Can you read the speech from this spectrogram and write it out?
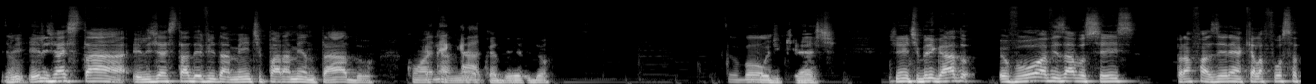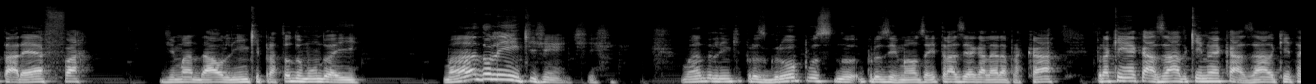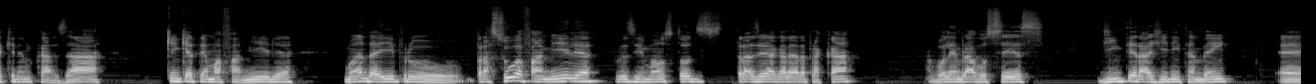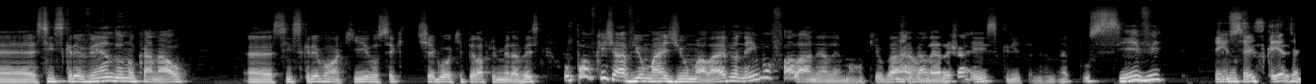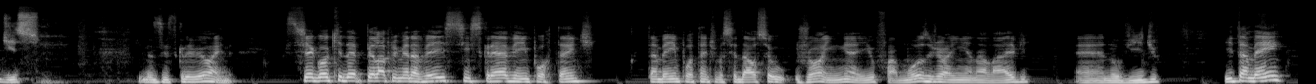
então. Ele, ele, já está, ele já está devidamente paramentado com a Canecado. caneca dele do, muito bom. podcast. Gente, obrigado. Eu vou avisar vocês para fazerem aquela força-tarefa de mandar o link para todo mundo aí. Manda o link, gente. Manda o link para os grupos, para os irmãos aí, trazer a galera para cá. Para quem é casado, quem não é casado, quem está querendo casar, quem quer ter uma família, manda aí para sua família, para os irmãos todos, trazer a galera para cá. Vou lembrar vocês de interagirem também, é, se inscrevendo no canal. É, se inscrevam aqui, você que chegou aqui pela primeira vez. O povo que já viu mais de uma live, eu nem vou falar, né, Alemão? Que a não, galera já é inscrita, né? Não é possível. Tenho certeza disso. Que não se inscreveu ainda. Chegou aqui pela primeira vez, se inscreve, é importante. Também é importante você dar o seu joinha aí, o famoso joinha na live, é, no vídeo. E também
